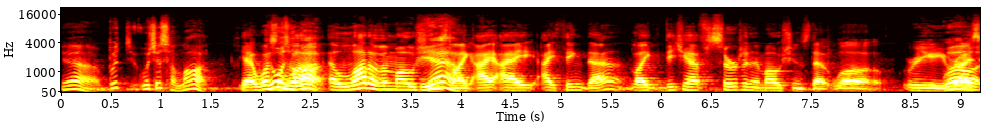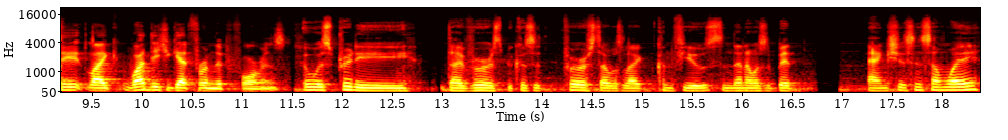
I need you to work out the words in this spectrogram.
yeah, but it was just a lot. Yeah, it was, It was a lot, lot. a lot of emotions. Yeah. Like I, I, I think that. Like, did you have certain emotions that were really Well- rising? Like, what did you get from the performance? It was pretty diverse because at first I was like confused, and then I was a bit anxious in some way.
